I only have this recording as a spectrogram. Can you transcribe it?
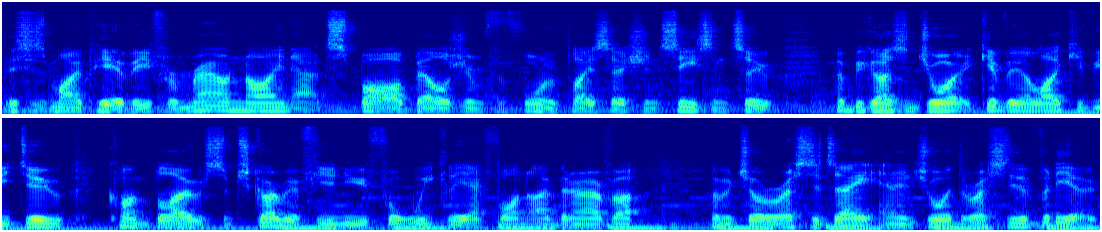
this is my POV from round 9 at Spa, Belgium for Fallen PlayStation Season 2. Hope you guys enjoy it. Give it a like if you do. Comment below. Subscribe if you're new for weekly F1 I've been Hope you enjoy the rest of the day and enjoy the rest of the video.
